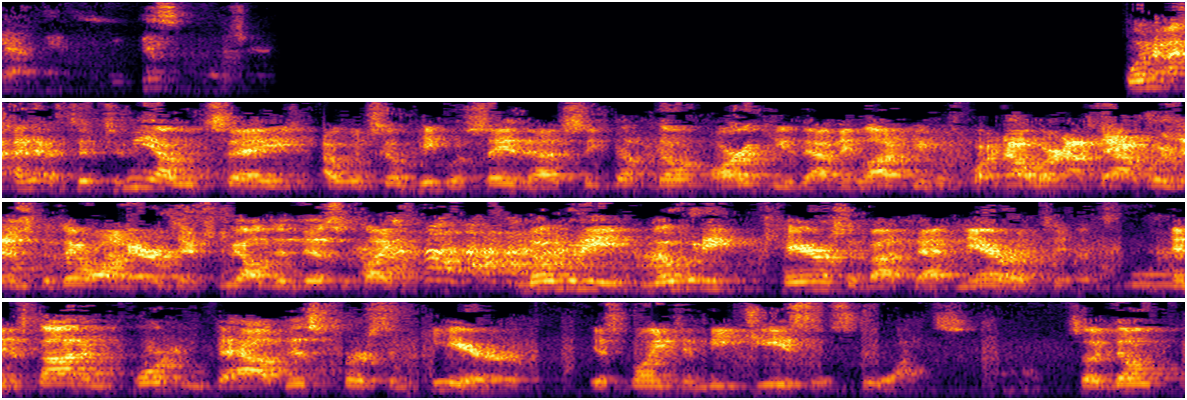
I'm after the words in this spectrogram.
Yeah, the Episcopal Well, to, to me, I would say, I would, some people say that, say, don't, don't argue that. I mean, a lot of people say, no, we're not that, we're this, because they were all heretics, we all did this. It's like, nobody, nobody cares about that narrative. And it's not important to how this person here is going to meet Jesus through us. So don't,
